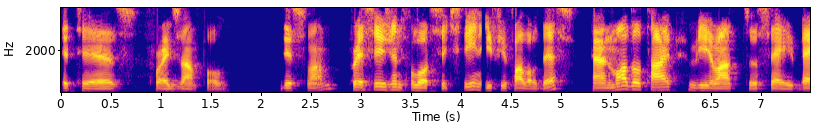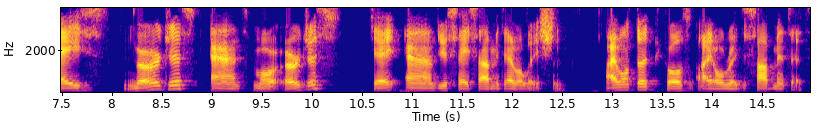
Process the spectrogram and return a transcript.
it is, for example, this one, precision float 16 if you follow this. And model type, we want to say base merges and moerges, okay? And you say submit evaluation. I won't do it because I already submitted.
